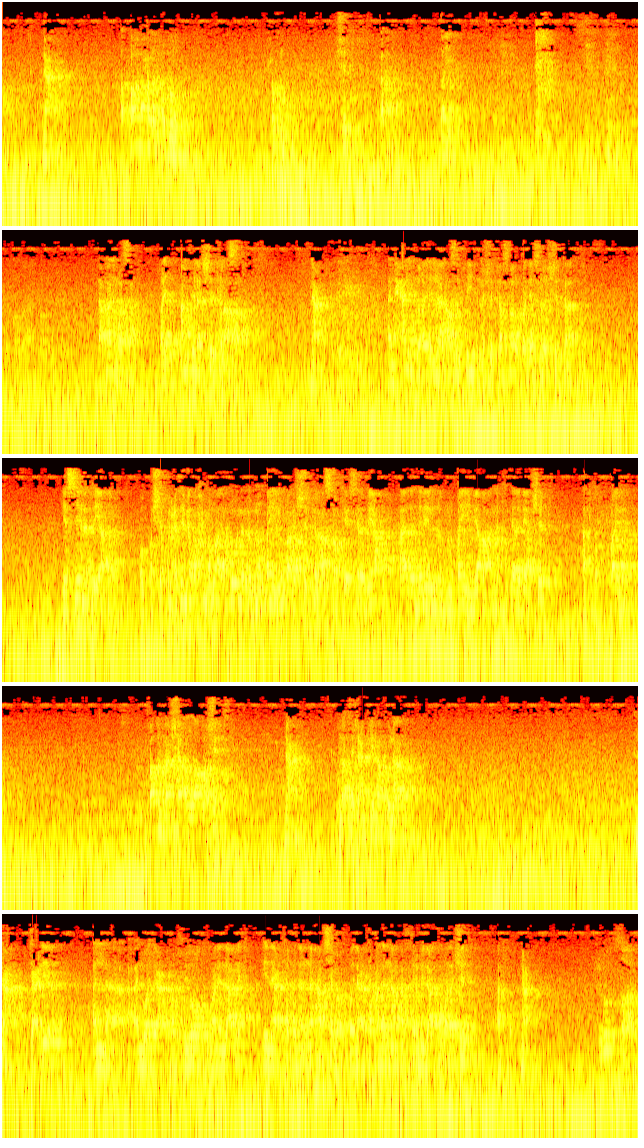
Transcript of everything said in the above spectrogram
نعم. الطواف حول القبور. حكمه شرك. أكبر طيب. لا ما الساعة طيب أمثلة الشرك الأصغر. نعم. الحلف بغير الله الأصل فيه أنه شرك أصغر وقد يصل إلى الشرك الأكبر. يسير الرياء. والشيخ بن عثيمين رحمه الله يقول أن ابن القيم قال الشرك الأصغر كيسير الرياء. هذا دليل أن ابن القيم يرى أن كتاب الرياء شرك أكبر. غيره قول ما شاء الله وشئت. نعم. ولا تجعل فيها فلان نعم تعليق الودع والخيوط وما ذلك إذا اعتقد أنها سبب وإذا اعتقد أنها مؤثرة بذاتها هذا شرك. أكبر. نعم. شروط الصلاة.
